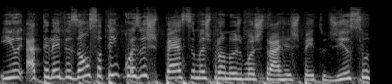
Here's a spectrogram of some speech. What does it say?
E a televisão só tem coisas péssimas para nos mostrar a respeito disso.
